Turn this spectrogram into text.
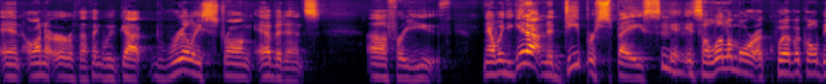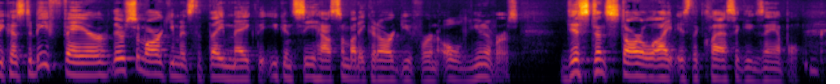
and on Earth, I think we've got really strong evidence uh, for youth. Now, when you get out into deeper space, mm-hmm. it's a little more equivocal because, to be fair, there's some arguments that they make that you can see how somebody could argue for an old universe. Distant starlight is the classic example. Okay.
